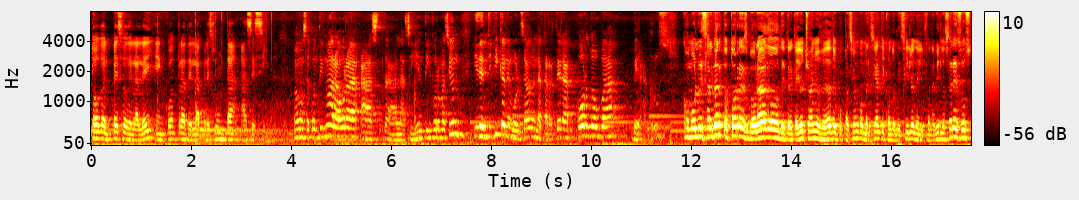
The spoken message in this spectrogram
todo el peso de la ley en contra de la presunta asesina. Vamos a continuar ahora hasta la siguiente información. Identifican embolsado en la carretera Córdoba Veracruz. Como Luis Alberto Torres Morado, de 38 años de edad de ocupación comerciante y con domicilio en el Infonavit Los Cerezos,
